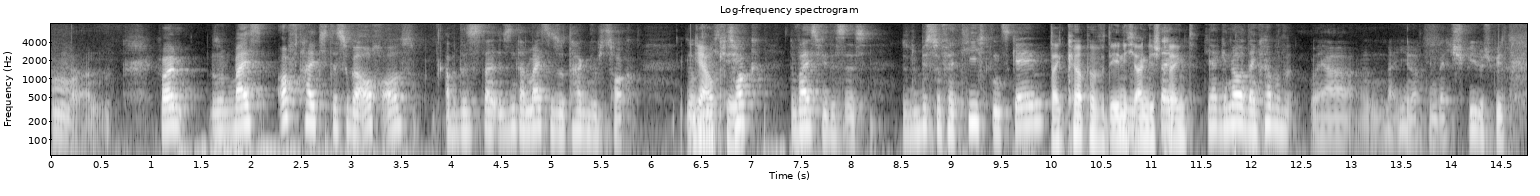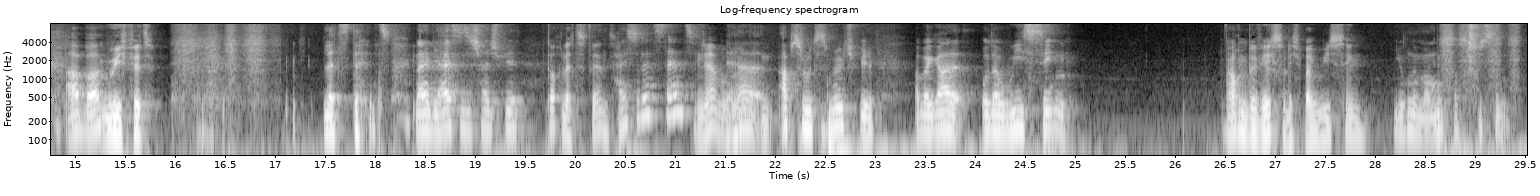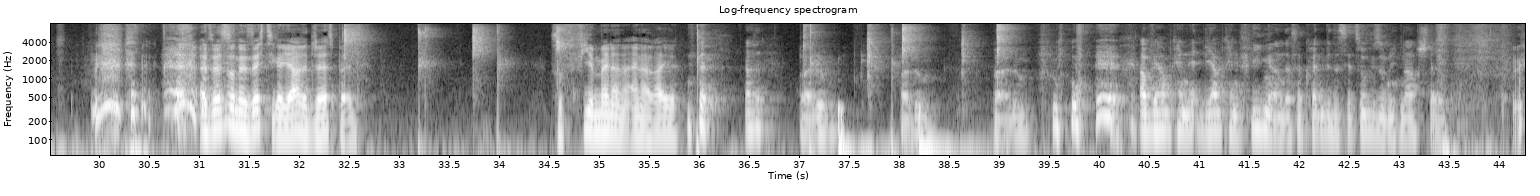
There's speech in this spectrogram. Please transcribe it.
Oh Mann. Vor allem, so meist, oft halte ich das sogar auch aus, aber das ist dann, sind dann meistens so Tage, wo ich zock. So, Ja, okay. Ich zock, du weißt, wie das ist. Du bist so vertieft ins Game. Dein Körper wird eh nicht angestrengt. Dein, ja, genau, dein Körper. Ja, na, je nachdem, welches Spiel du spielst. Aber Refit. Let's Dance. Nein, wie heißt dieses Scheißspiel? Doch, Let's Dance. Heißt du Let's Dance? Ja, wo Ja, absolutes Müllspiel. Aber egal. Oder We Sing. warum bewegst du dich bei We Sing? Junge, man muss was wissen. Als wärst du so eine 60er Jahre Jazzband. So vier Männer in einer Reihe. Badum, badum, badum. Aber wir haben, keine, wir haben keine Fliegen an, deshalb können wir das jetzt sowieso nicht nachstellen.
